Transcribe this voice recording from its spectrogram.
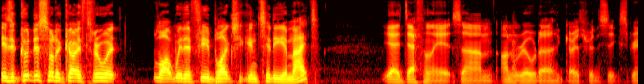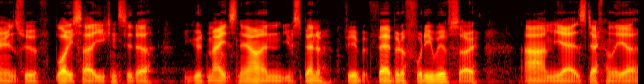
is it good to sort of go through it like with a few blokes you consider your mates? Yeah, definitely. It's um, unreal to go through this experience with blokes that you consider your good mates now, and you've spent a fair bit, fair bit of footy with. So, um, yeah, it's definitely a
